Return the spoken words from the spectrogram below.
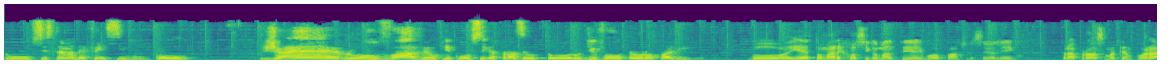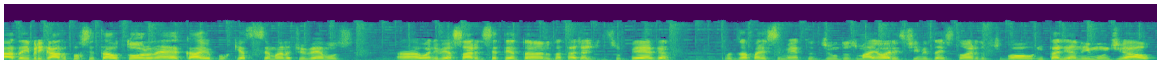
um sistema defensivo bom, já é louvável que consiga trazer o Toro de volta à Europa League. Boa, e é, tomara que consiga manter aí boa parte do seu elenco para a próxima temporada. E obrigado por citar o Toro, né, Caio? Porque essa semana tivemos ah, o aniversário de 70 anos da tragédia de Superga, o desaparecimento de um dos maiores times da história do futebol italiano e mundial.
